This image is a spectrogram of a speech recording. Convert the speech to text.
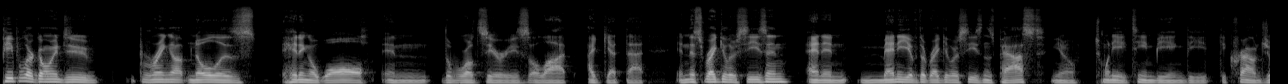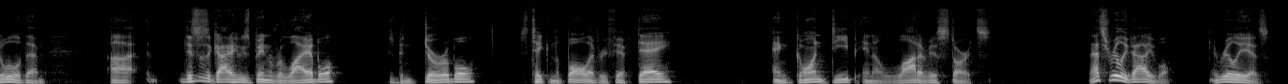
people are going to bring up Nola's hitting a wall in the World Series a lot. I get that. In this regular season and in many of the regular seasons past, you know, 2018 being the the crown jewel of them, uh, this is a guy who's been reliable, who's been durable, who's taken the ball every fifth day, and gone deep in a lot of his starts. That's really valuable. It really is.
